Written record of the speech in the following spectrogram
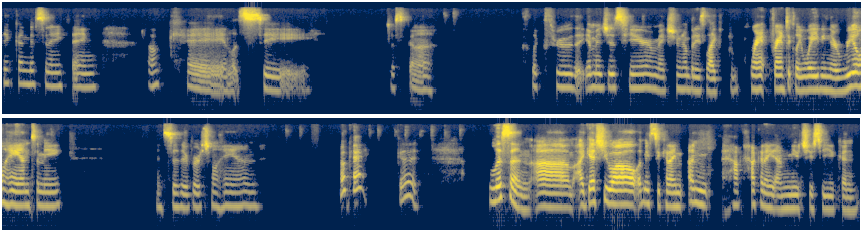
think I'm missing anything. Okay, let's see. just gonna click through the images here, make sure nobody's like frantically waving their real hand to me instead of their virtual hand. Okay, good. Listen, um, I guess you all, let me see, can I, un, how, how can I unmute you so you can,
